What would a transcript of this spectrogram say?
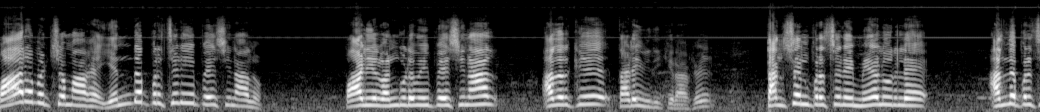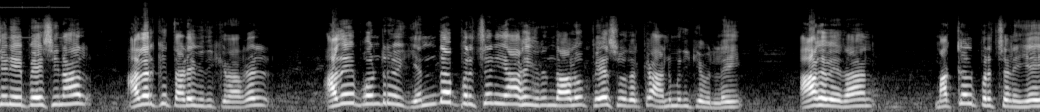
பாரபட்சமாக எந்த பிரச்சனையை பேசினாலும் பாலியல் வன்கொடுமை பேசினால் அதற்கு தடை விதிக்கிறார்கள். டங்ஷன் பிரச்சனை மேலூரில் அந்த பிரச்சனையை பேசினால் அதற்கு தடை விதிக்கிறார்கள். அதே போன்று எந்த பிரச்சனையாக இருந்தாலும் பேசுவதற்கு அனுமதிக்கவில்லை. ஆகவே தான் மக்கள் பிரச்சனையை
